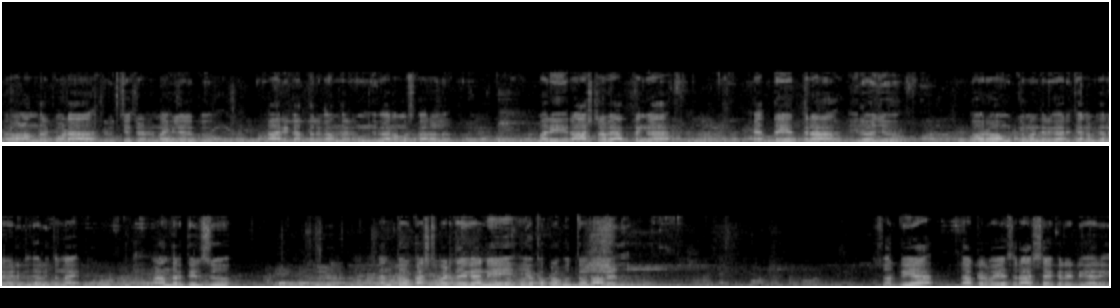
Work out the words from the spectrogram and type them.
మరి వాళ్ళందరూ కూడా ఇక్కడ చేసినటువంటి మహిళలకు కార్యకర్తలకు అందరికీ ముందుగా నమస్కారాలు. మరి రాష్ట్ర వ్యాప్తంగా పెద్ద ఎత్తున ఈరోజు గౌరవ ముఖ్యమంత్రి గారి జన్మదిన వేడుకలు జరుగుతున్నాయి. మనందరికీ తెలుసు ఎంతో కష్టపడితే కానీ ఈ యొక్క ప్రభుత్వం రాలేదు. స్వర్గీయ డాక్టర్ వైఎస్ రాజశేఖర రెడ్డి గారి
